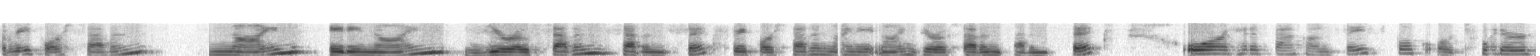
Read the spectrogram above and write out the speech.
347 989 0776, 347 989 0776, or hit us back on Facebook or Twitter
